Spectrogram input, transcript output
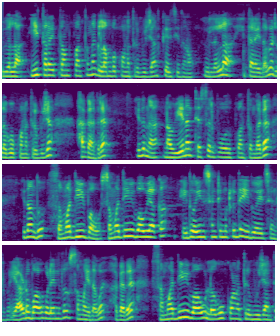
ಇವೆಲ್ಲ ಈ ಥರ ಇತ್ತಪ್ಪ ಅಂತಂದಾಗ ಲಂಬಕೋಣ ತ್ರಿಭುಜ ಅಂತ ಕರಿತಿದ್ವಿ ನಾವು. ಇವೆಲ್ಲ ಈ ಥರ ಇದ್ದಾವೆ ಲಘುಕೋಣ ತ್ರಿಭುಜ. ಹಾಗಾದರೆ ಇದನ್ನು ನಾವು ಏನಂತ ಹೆಸರಿಬೋದಪ್ಪ ಅಂತಂದಾಗ ಇದೊಂದು ಸಮದ್ವಿ ಬಾಹು ಸಮದ್ವಿ ಬಾಹು ಯಾಕೆ? ಇದು ಐದು ಸೆಂಟಿಮೀಟ್ರ್ ಇದೆ, ಇದು ಐದು ಸೆಂಟಿಮೀಟರ್ ಎರಡು ಬಾಹುಗಳು ಏನಿದಾವೆ? ಸಮ ಇದ್ದಾವೆ ಹಾಗಾದರೆ ಬಾವು ಬಾಹು ಲಘುಕೋನ ತ್ರಿಭುಜ ಅಂತ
